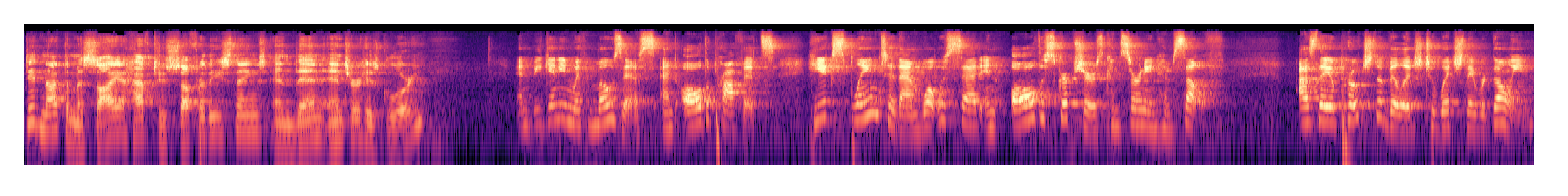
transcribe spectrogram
Did not the Messiah have to suffer these things and then enter his glory? And beginning with Moses and all the prophets, he explained to them what was said in all the scriptures concerning himself. As they approached the village to which they were going,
